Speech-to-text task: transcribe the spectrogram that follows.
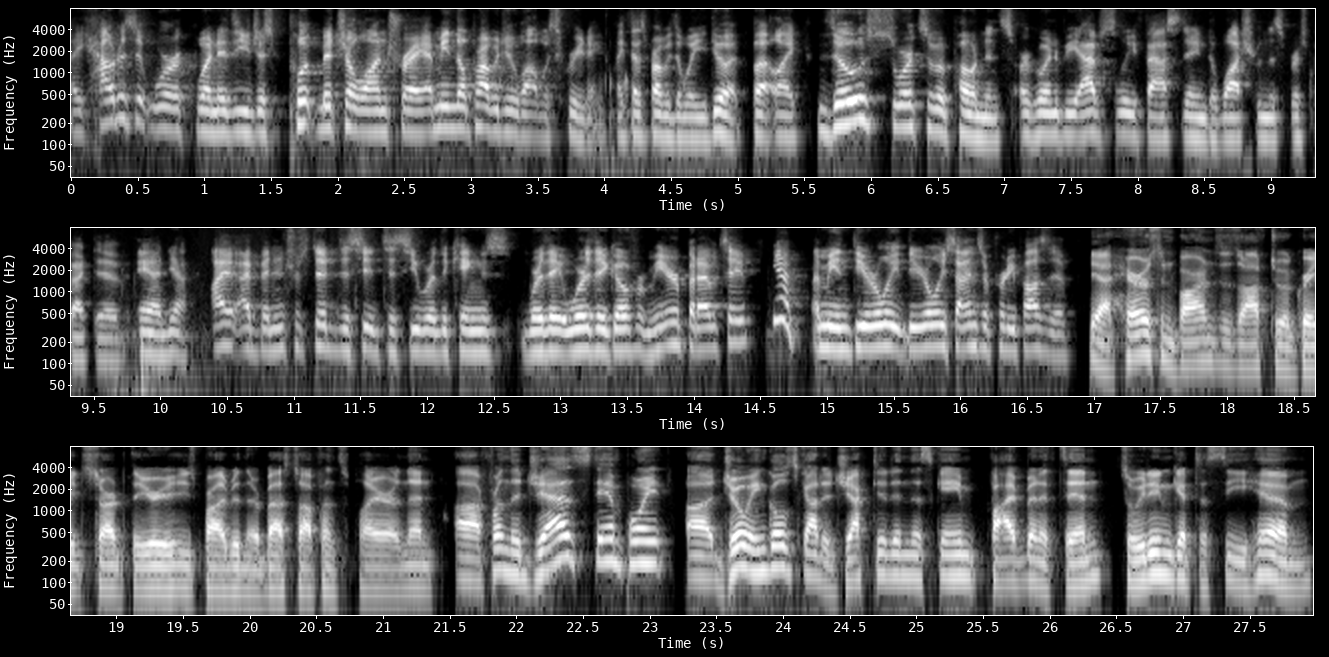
like, how does it work when you just put Mitchell on Trae? I mean, they'll probably do a lot with screening. Like, that's probably the way you do it. But like, those sorts of opponents are going to be absolutely fascinating to watch from this perspective. And yeah, I, have been interested to see to see where the Kings where they where they go from here. But I would say, yeah, I mean, the early the early signs are pretty positive. Yeah, Harrison Barnes is off to a great start to the year. He's probably been their best offensive player. And then uh, from the Jazz standpoint, uh, Joe Ingles got ejected in this game five minutes in, so we didn't get to see him.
